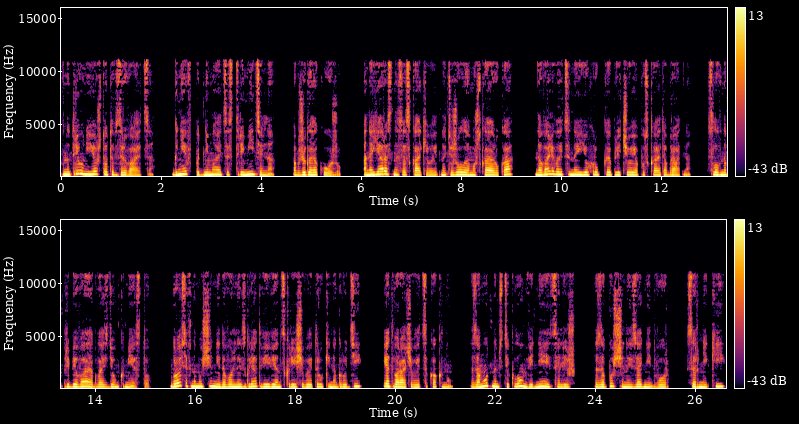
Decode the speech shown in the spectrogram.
Внутри у нее что-то взрывается. Гнев поднимается стремительно, обжигая кожу. Она яростно соскакивает, но тяжелая мужская рука наваливается на ее хрупкое плечо и опускает обратно, словно прибивая гвоздем к месту. Бросив на мужчин недовольный взгляд, Вивиан скрещивает руки на груди и отворачивается к окну. За мутным стеклом виднеется лишь запущенный задний двор, сорняки,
